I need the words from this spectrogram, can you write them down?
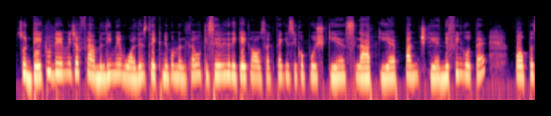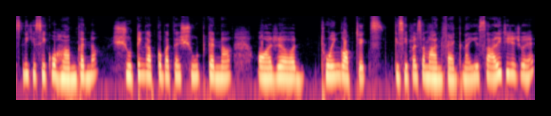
so day to day में जब फैमिली में वायलेंस देखने को मिलता है, वो किसी भी तरीके का हो सकता है, किसी को पुश किया है स्लैप किया है पंच किया है निफिंग होता है पर्पसली किसी को हार्म करना शूटिंग आपको पता है शूट करना और थ्रोइंग ऑब्जेक्ट्स किसी पर सामान फेंकना, ये सारी चीज़ें जो है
